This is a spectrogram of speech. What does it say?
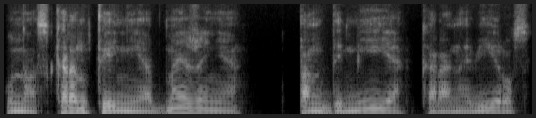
у нас карантинні обмеження, пандемія, коронавірус.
